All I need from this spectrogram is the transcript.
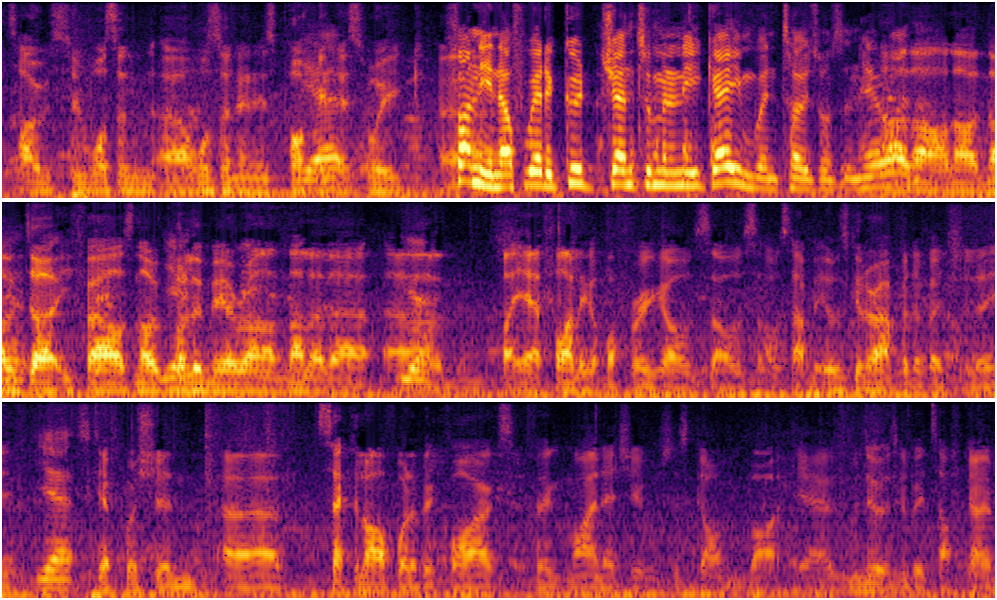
out toes who wasn't uh, wasn't in his pocket Yeah. this week. Uh, Funny enough, we had a good gentlemanly game when Toes wasn't here No, no, no, no dirty fouls, no Yeah. pulling me around, none of that. Um, Yeah. But yeah, finally got my three goals. I was, I was happy. It was going to happen eventually. Yeah. Just kept pushing. Uh, second half went a bit quiet. I think my energy was just gone. But yeah, we knew it was going to be a tough game.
